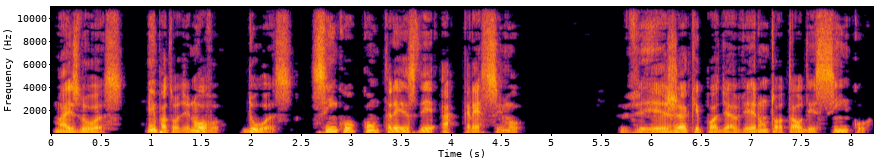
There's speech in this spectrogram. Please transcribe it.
Mais duas. Empatou de novo? Duas. 5 com 3 de acréscimo. Veja que pode haver um total de 5.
